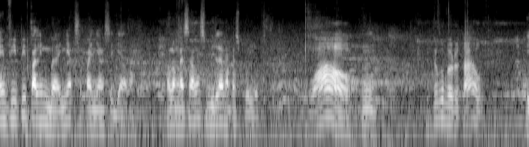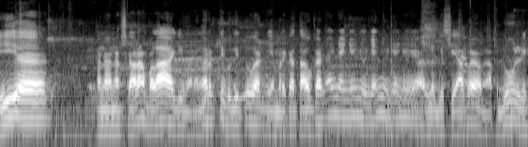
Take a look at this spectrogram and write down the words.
MVP paling banyak sepanjang sejarah. Kalau nggak salah 9 apa 10. Wow. Hmm. Itu gue baru tahu. Iya. Anak-anak sekarang apalagi mana ngerti begituan. Yang mereka tahu kan "Ah, nyanyi nyanyi nyanyi nyanyi ya legacy apa ya nggak peduli.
